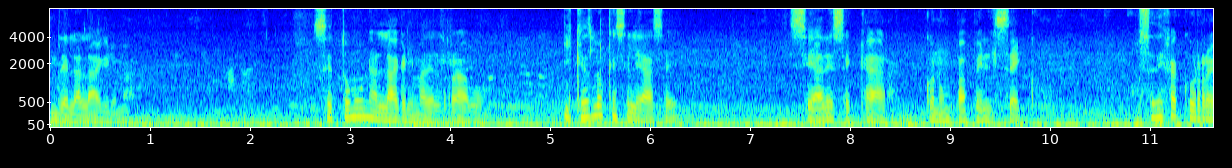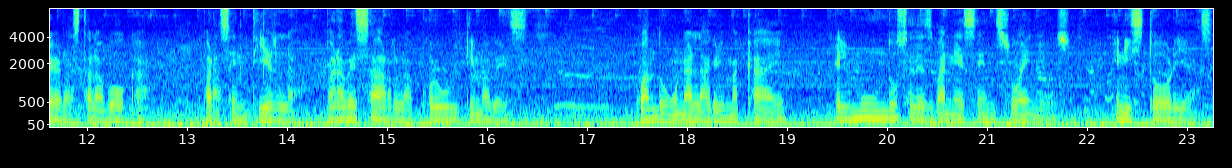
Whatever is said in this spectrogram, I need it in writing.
de la lágrima. Se toma una lágrima del rabo y ¿qué es lo que se le hace? Se ha de secar con un papel seco o se deja correr hasta la boca para sentirla, para besarla por última vez. Cuando una lágrima cae, el mundo se desvanece en sueños, en historias,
